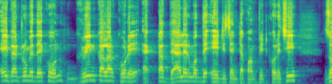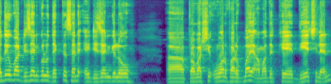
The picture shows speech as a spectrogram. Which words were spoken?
এই বেডরুমে দেখুন গ্রিন কালার করে একটা দেয়ালের মধ্যে এই ডিজাইনটা কমপ্লিট করেছি। যদিও বা ডিজাইনগুলো দেখতেছেন, এই ডিজাইনগুলো প্রবাসী উমর ফারুক ভাই আমাদেরকে দিয়েছিলেন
